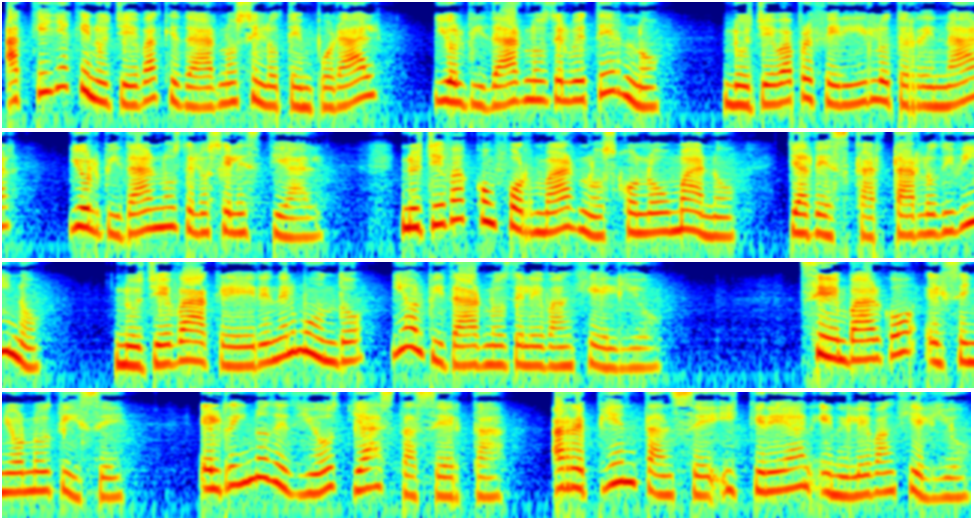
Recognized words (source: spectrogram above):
Aquella que nos lleva a quedarnos en lo temporal y olvidarnos de lo eterno, nos lleva a preferir lo terrenal y olvidarnos de lo celestial, nos lleva a conformarnos con lo humano y a descartar lo divino, nos lleva a creer en el mundo y a olvidarnos del Evangelio. Sin embargo, el Señor nos dice, el reino de Dios ya está cerca, arrepiéntanse y crean en el Evangelio.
